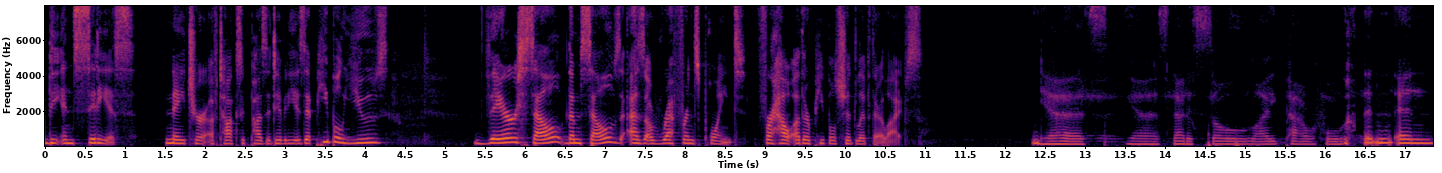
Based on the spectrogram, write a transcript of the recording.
the insidious nature of toxic positivity is that people use their self themselves as a reference point for how other people should live their lives. Yes, yes, that is so like powerful. And, and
